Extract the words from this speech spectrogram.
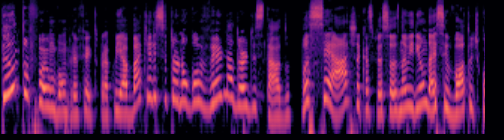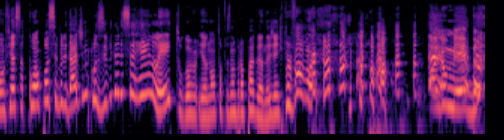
tanto foi um bom prefeito para Cuiabá que ele se tornou governador do estado. Você acha que as pessoas não iriam dar esse voto de confiança com a possibilidade, inclusive, dele ser reeleito? Eu não tô fazendo propaganda, gente, por favor. Olha o medo.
